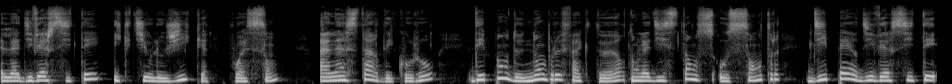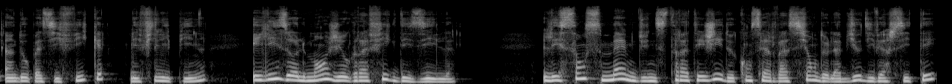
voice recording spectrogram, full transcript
La diversité ichthyologique, poissons, à l'instar des coraux, dépend de nombreux facteurs dont la distance au centre d'hyperdiversité indo-pacifique les Philippines, et l'isolement géographique des îles. L'essence même d'une stratégie de conservation de la biodiversité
